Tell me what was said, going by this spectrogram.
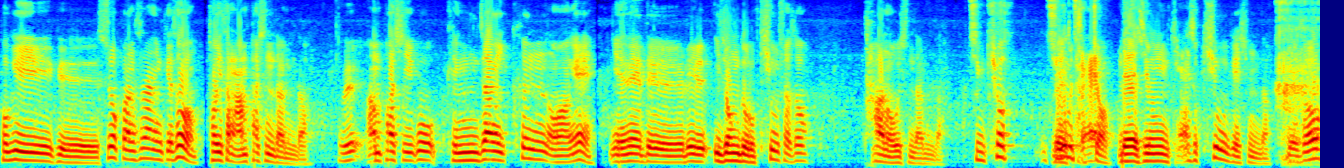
거기 그 수족관 사장님께서 더 이상 안 파신답니다. 왜? 안 파시고 굉장히 큰 어항에 얘네들을 이 정도로 키우셔서 다 넣으신답니다. 지금 키웠, 지금은 네, 작죠? 네, 지금 계속 키우고 계십니다. 그래서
